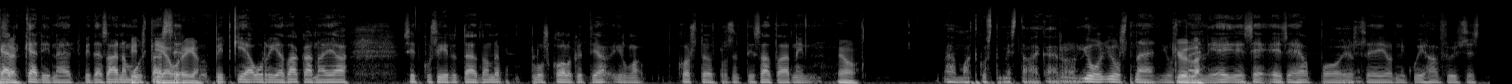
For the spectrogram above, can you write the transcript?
se. kä- kädinä, että pitäisi aina Pitkiä muistaa se uria. pitkiä uria takana ja sitten kun siirrytään tuonne plus 30 ja ilman kosteusprosentti 100, niin Joo, Vähän matkustamista aikaeroa. niin ju, just näin, just Kyllä. näin niin ei, ei, se, ei se helppoa ole, jos se ei ole niinku ihan fyysisesti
